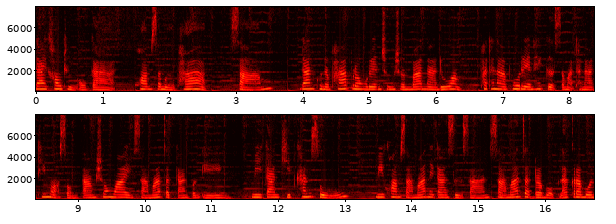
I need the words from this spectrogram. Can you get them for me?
ได้เข้าถึงโอกาส ความเสมอภาค 3. ด้านคุณภาพโรงเรียนชุมชนบ้านนาด้วง พัฒนาผู้เรียนให้เกิดสมรรถนะที่เหมาะสมตามช่วงวัย สามารถจัดการตนเอง มีการคิดขั้นสูง มีความสามารถในการสื่อสาร สามารถจัดระบบและกระบวน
